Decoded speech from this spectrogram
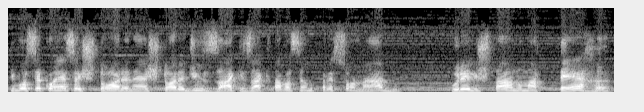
que você conhece a história, né? A história de Isaac. Isaac estava sendo pressionado por ele estar numa terra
